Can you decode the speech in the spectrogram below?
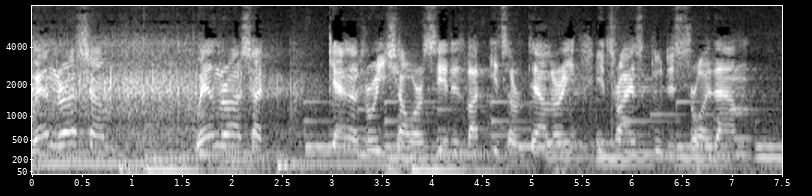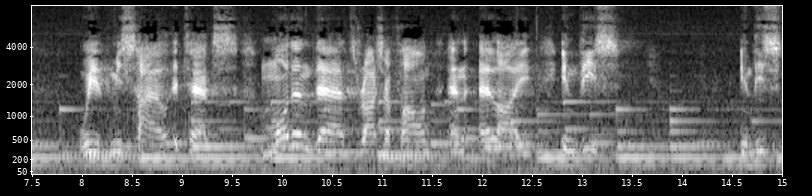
When Russia, when Russia cannot reach our cities, but its artillery, it tries to destroy them with missile attacks. More than that, Russia found an ally in this, in this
